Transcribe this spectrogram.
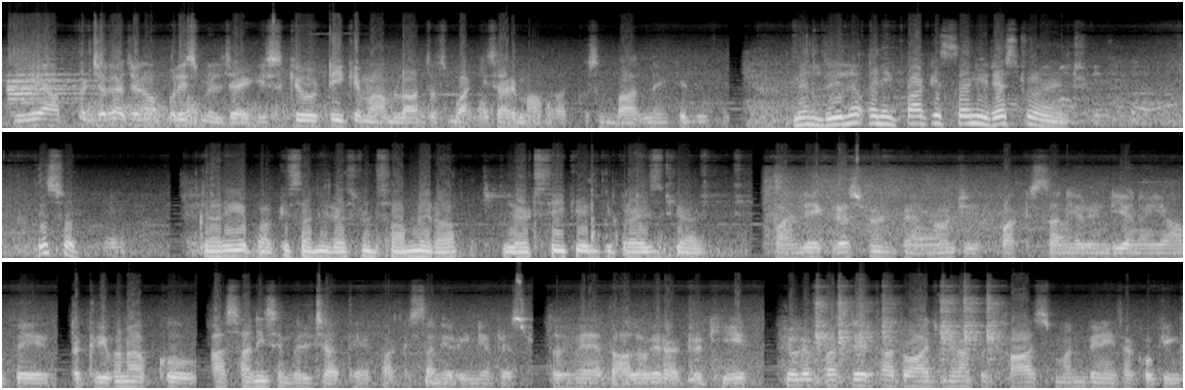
ये आपको जगह जगह पुलिस मिल जाएगी सिक्योरिटी के मामला तो बाकी सारे मामला को संभालने के लिए। Ma'am do know any Pakistani restaurant this यार, ये पाकिस्तानी रेस्टोरेंट सामने रहा। लेट्स सी के इनकी प्राइस क्या है। फाइनली एक रेस्टोरेंट पे आया हूँ जी पाकिस्तानी और इंडियन है यहाँ पे तकरीबन आपको आसानी से मिल जाते हैं पाकिस्तानी और इंडियन रेस्टोरेंट तो मैंने दाल वगैरह ऑर्डर किए क्योंकि फ़र्स्ट डे था तो आज मेरा कुछ खास मन भी नहीं था कुकिंग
